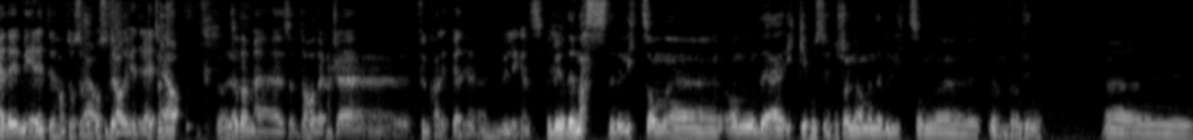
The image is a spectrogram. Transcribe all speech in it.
er det mer interessant å Ja. dra det videre. ikke sant? Ja. Så, de, eh, så da hadde det kanskje funka litt bedre, muligens. Det blir det neste Det blir litt sånn eh, Om det er ikke i positiv forstand, ja, men det blir litt sånn Quentin Tarantino. Eh,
